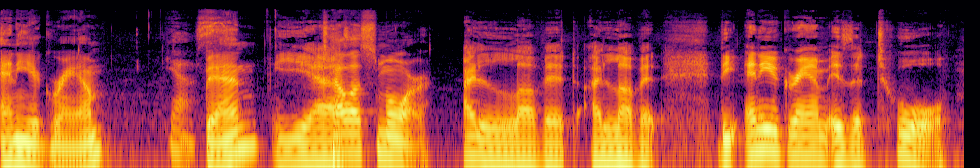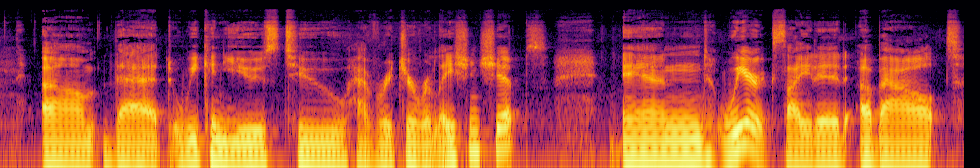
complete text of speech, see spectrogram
Enneagram. Yes. Ben, Yes. tell us more. I love it. I love it. The Enneagram is a tool um, that we can use to have richer relationships. And we are excited about,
